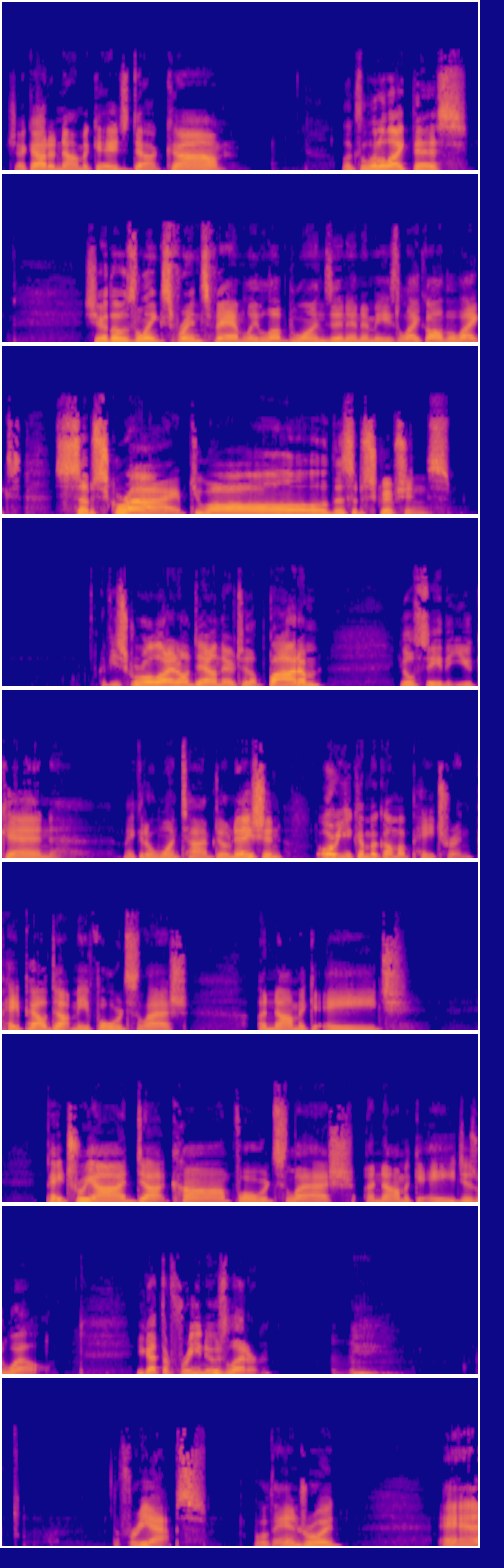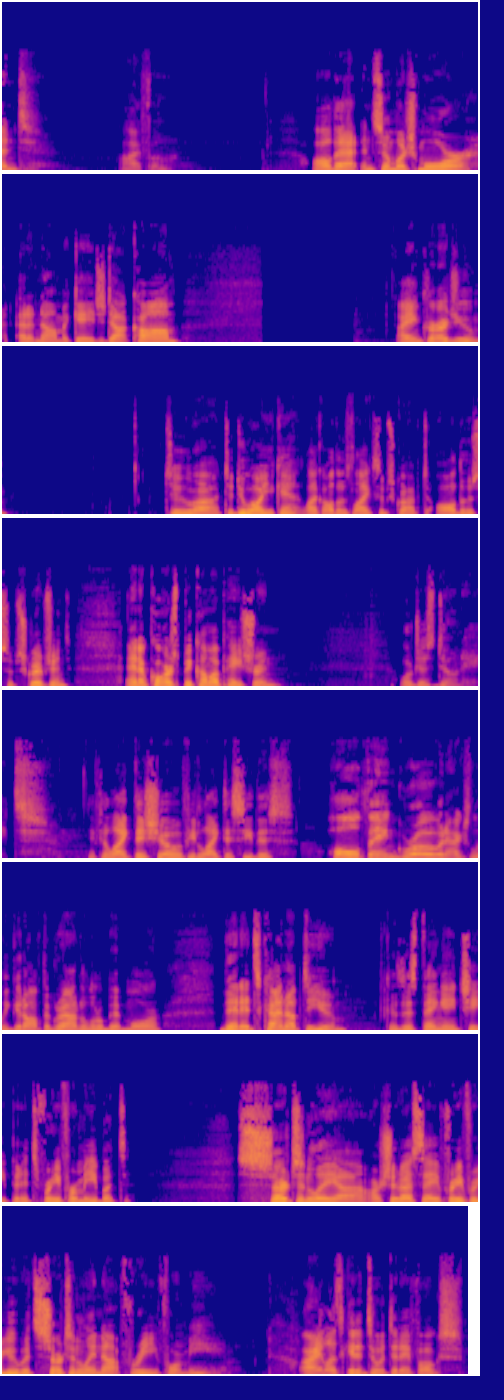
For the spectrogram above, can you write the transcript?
check out anomicage.com. Looks a little like this. Share those links, friends, family, loved ones, and enemies. Like all the likes. Subscribe to all the subscriptions. If you scroll right on down there to the bottom, you'll see that you can make it a one time donation or you can become a patron. PayPal.me forward slash anomic age. Patreon.com forward slash anomic age as well. You got the free newsletter, the free apps, both Android and iPhone. All that and so much more at anomicage.com. I encourage you to uh, to do all you can, like all those likes, subscribe to all those subscriptions, and of course become a patron or just donate. If you like this show, if you'd like to see this whole thing grow and actually get off the ground a little bit more, then it's kind of up to you because this thing ain't cheap and it's free for me, but certainly, uh, or should I say, free for you, but certainly not free for me. All right, let's get into it today, folks.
